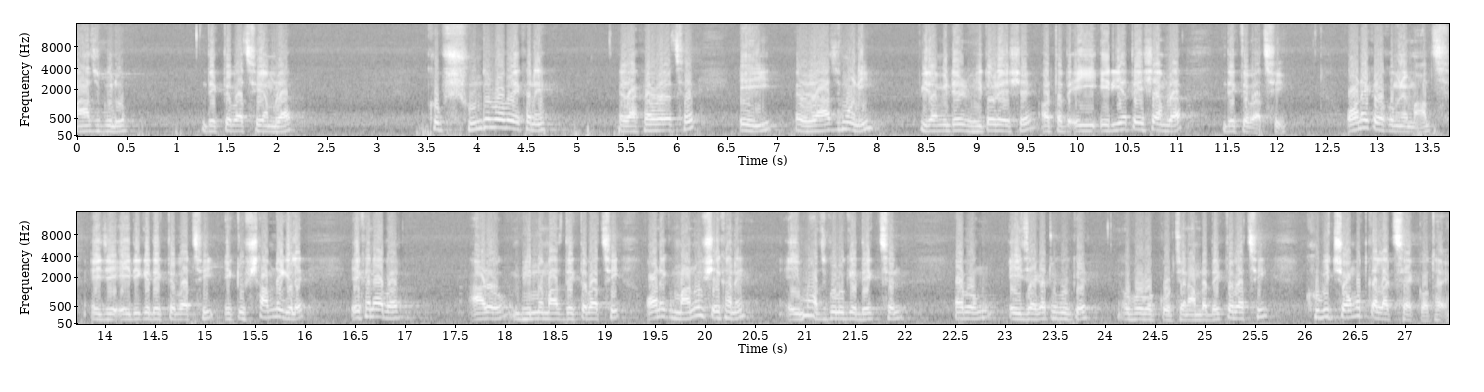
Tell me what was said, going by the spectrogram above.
মাছগুলো। দেখতে পাচ্ছি আমরা। খুব সুন্দরভাবে এখানে রাখা হয়েছে এই রাজমণি পিরামিডের ভিতরে এসে, অর্থাৎ এই এরিয়াতে এসে আমরা দেখতে পাচ্ছি। অনেক রকমের মাছ। এই যে এইদিকে দেখতে পাচ্ছি, একটু সামনে গেলে এখানে আবার আরও ভিন্ন মাছ দেখতে পাচ্ছি। অনেক মানুষ এখানে এই মাছগুলোকে দেখছেন এবং এই জায়গাটুকুকে উপভোগ করছেন। আমরা দেখতে পাচ্ছি, খুবই চমৎকার লাগছে এক কথায়।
